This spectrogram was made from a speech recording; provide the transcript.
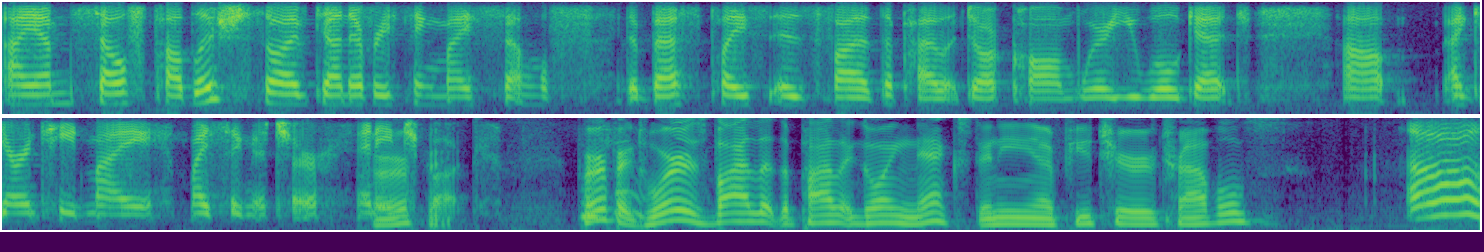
I am self published, so I've done everything myself. The best place is violetthepilot.com, where you will get, uh, I guaranteed my, my signature in Perfect. each book. Perfect. Where is Violet the Pilot going next? Any uh, future travels? Oh,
